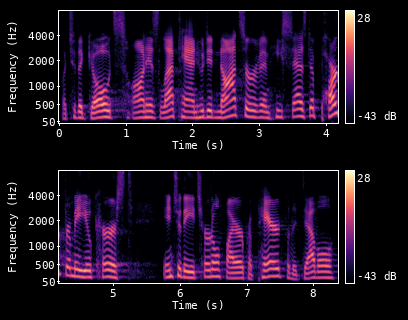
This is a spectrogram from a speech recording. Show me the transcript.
But to the goats on his left hand who did not serve him, he says, Depart from me, you cursed, into the eternal fire prepared for the devil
